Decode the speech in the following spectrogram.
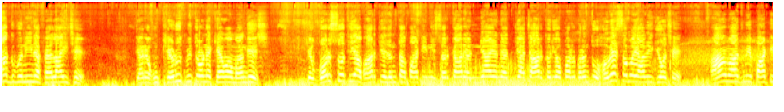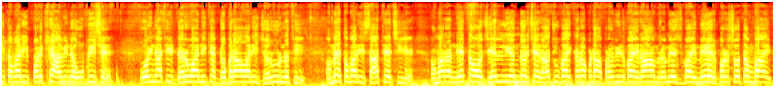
આગ બનીને ફેલાઈ છે. ત્યારે હું ખેડૂત મિત્રોને કહેવા માંગીશ કે વર્ષોથી આ ભારતીય જનતા પાર્ટીની સરકારે અન્યાય અને અત્યાચાર કર્યો પર પરંતુ હવે સમય આવી ગયો છે. આમ આદમી પાર્ટી તમારી પડખે આવીને ઊભી છે. કોઈનાથી ડરવાની કે ગભરાવાની જરૂર નથી. અમે તમારી સાથે છીએ. અમારા નેતાઓ જેલની અંદર છે. રાજુભાઈ કરપડા, પ્રવીણભાઈ રામ, રમેશભાઈ મેર, પરસોત્તમભાઈ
